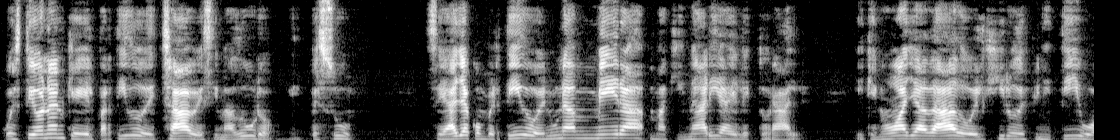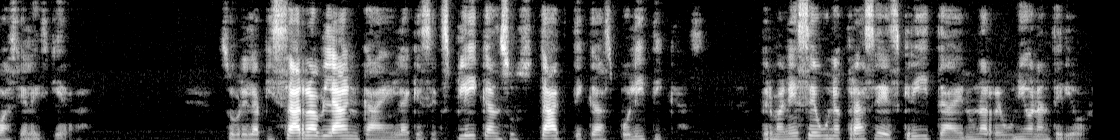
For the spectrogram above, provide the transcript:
Cuestionan que el partido de Chávez y Maduro, el PSUV, se haya convertido en una mera maquinaria electoral y que no haya dado el giro definitivo hacia la izquierda. Sobre la pizarra blanca en la que se explican sus tácticas políticas, permanece una frase escrita en una reunión anterior.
